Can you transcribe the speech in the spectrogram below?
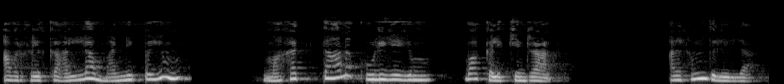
அவர்களுக்கு அல்லாஹ் மன்னிப்பையும் மகத்தான கூலியையும் வாக்களிக்கின்றான். அல்ஹம்துலில்லாஹ்.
